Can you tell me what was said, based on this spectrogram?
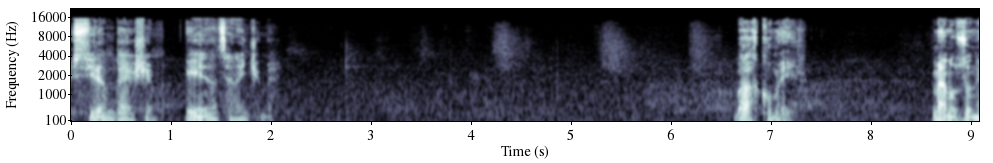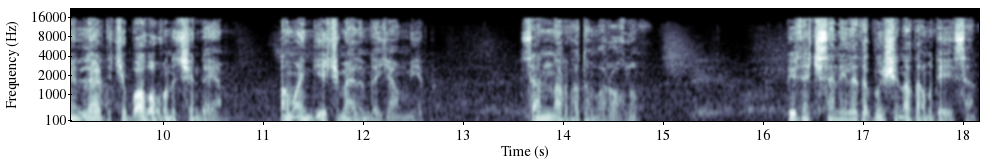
İstəyirəm dəyişim, eynən sənin kimi. Bax Kumeyl. Mən uzun illərdir ki, balovun içindəyəm. Amma indiyə kimi əlim də yanmayıb. Sənin arvadın var, oğlum. Bir də ki, sən elə də bu işin adamı deyilsən.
